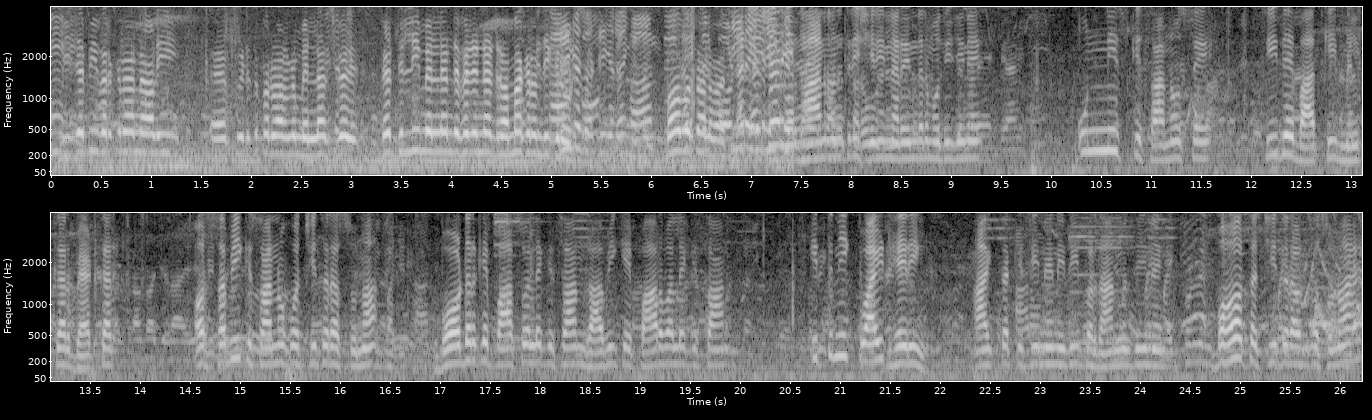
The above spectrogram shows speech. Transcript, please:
ਬੀਜੇਪੀ ਵਰਕਰਾਂ ਨਾਲ ਹੀ ਅਹ, ਪੀੜਤ ਪਰਿਵਾਰਾਂ ਨੂੰ ਮਿਲਣਾ ਸੀ ਫਿਰ- ਫਿਰ ਦਿੱਲੀ ਮਿਲ ਲੈਂਦੇ ਫਿਰ ਇਹਨਾਂ ਡਰਾਮਾ ਕਰਨ ਦੀ ਜ਼ਰੂਰਤ ਸੀ ਬਹੁਤ ਬਹੁਤ ਧੰਨਵਾਦ प्रधानमंत्री श्री नरेंद्र मोदी जी ने 19 किसानों से सीधे बात की मिलकर बैठकर और सभी किसानों को अच्छी तरह सुना बॉर्डर के पास वाले किसान रावी के पार वाले किसान इतनी क्वाइट हेयरिंग आज तक किसी ने नहीं दी प्रधानमंत्री ने बहुत अच्छी तरह उनको सुना है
